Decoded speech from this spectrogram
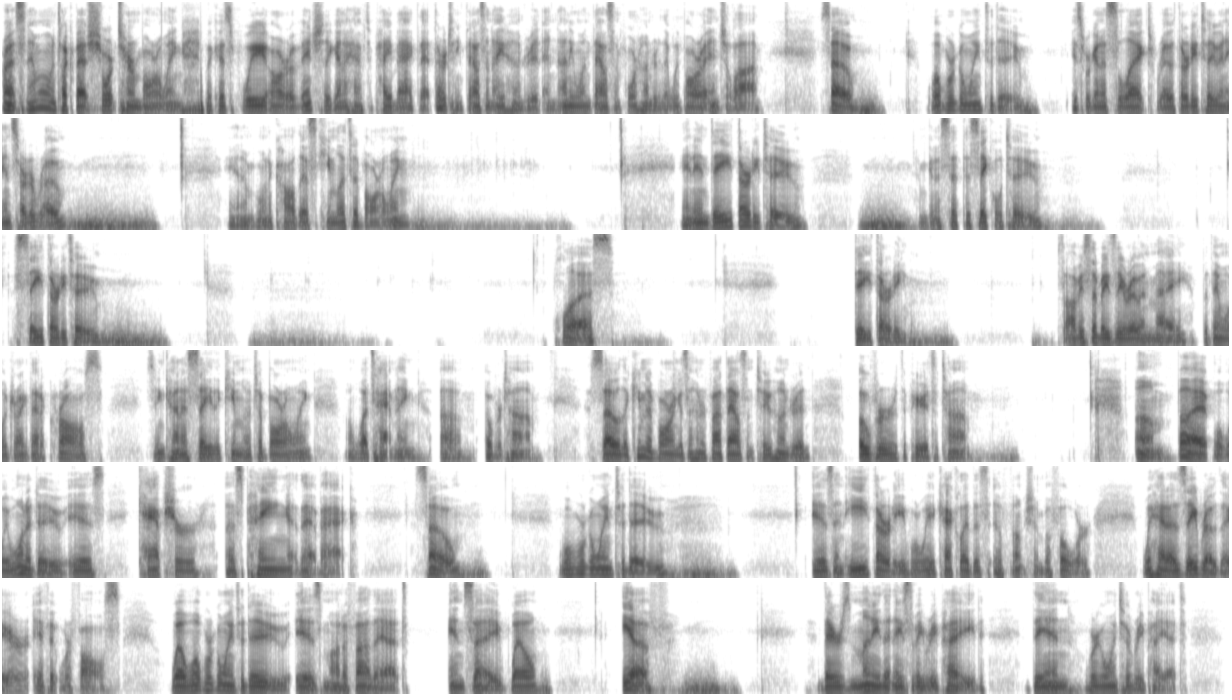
All right, so now I want to talk about short-term borrowing because we are eventually going to have to pay back that 13,800 and 91,400 that we borrowed in July. So, what we're going to do is we're going to select row 32 and insert a row. And I'm going to call this cumulative borrowing. And in D32, I'm going to set this equal to C32 plus D30. So obviously it'll be zero in May, but then we'll drag that across so you can kind of see the cumulative borrowing on what's happening uh, over time. So the cumulative borrowing is 105,200 over the periods of time. Um, but what we want to do is capture us paying that back. So what we're going to do is an E30 where we had calculated this if function before. We had a zero there if it were false. Well, what we're going to do is modify that and say, well, if there's money that needs to be repaid, then we're going to repay it.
